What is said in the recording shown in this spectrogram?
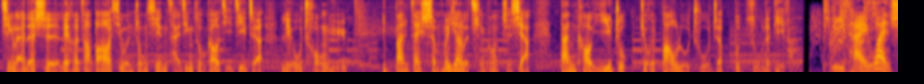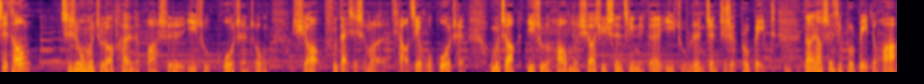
请来的是联合早报新闻中心财经组高级记者刘崇瑜。一般在什么样的情况之下，单靠遗嘱就会暴露出这不足的地方？理财万事通。其实我们主要看的话是遗嘱过程中需要附带些什么条件或过程。我们知道遗嘱的话，我们需要去申请那个遗嘱认证，就是 probate。那要申请 probate 的话，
